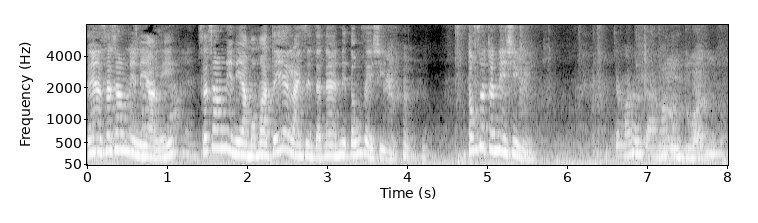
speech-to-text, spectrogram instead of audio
တင်းက16နှစ်နေရလေ 16နှစ်နေရမမတင်းရဲ့ license တက်တန်းနှစ်30ရှိပြီ32နှစ်ရှိပြီကျမတို့ဒါဟုတ်မျိုးတူရတယ်နော်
